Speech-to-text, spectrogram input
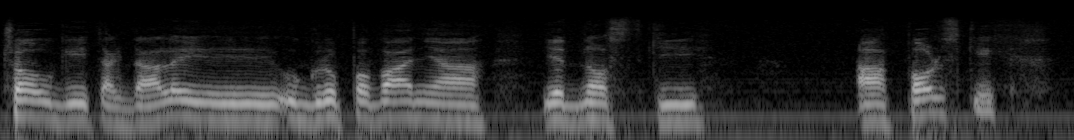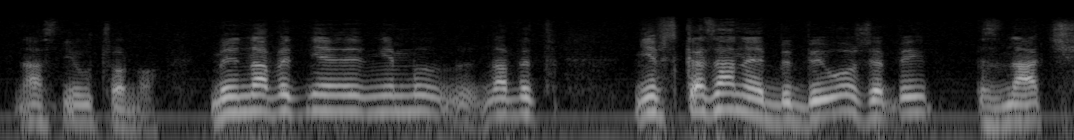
czołgi i tak dalej, y, ugrupowania, jednostki, a polskich nas nie uczono. My nawet nie, nie, nawet nie wskazane by było, żeby znać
